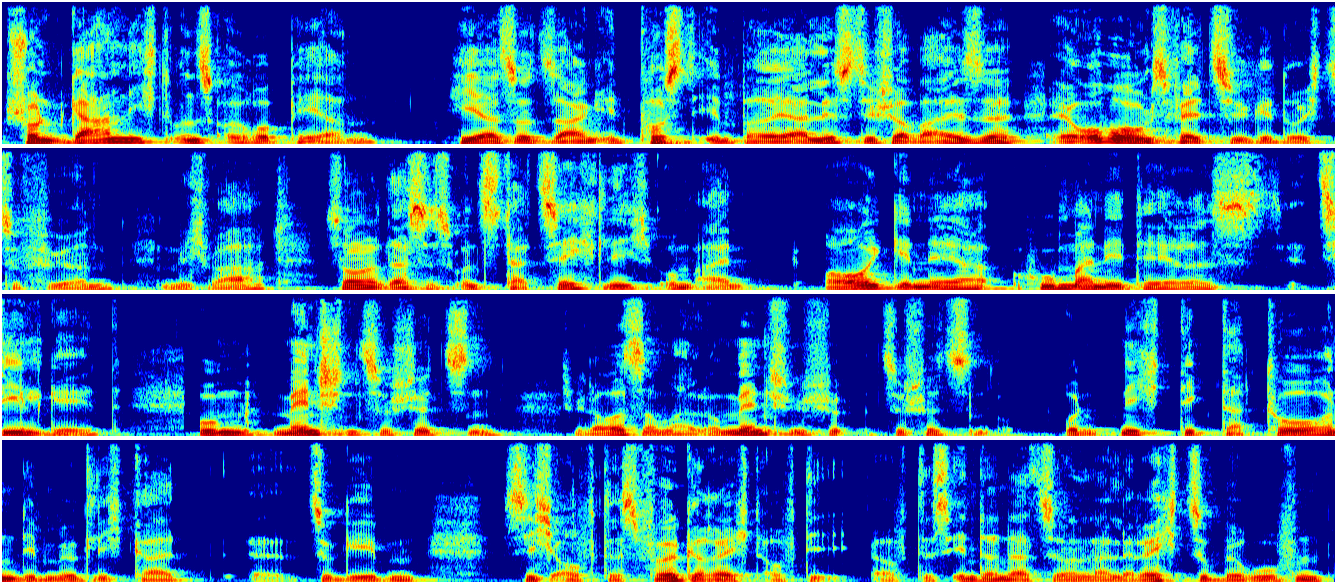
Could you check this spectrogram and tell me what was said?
schon gar nicht uns Europäern, hier sozusagen in postimperialistischer Weise Eroberungsfeldzüge durchzuführen, nicht wahr? Sondern dass es uns tatsächlich um ein originär humanitäres Ziel geht, um Menschen zu schützen. Ich wiederhole es nochmal, um Menschen zu schützen und nicht Diktatoren die Möglichkeit zu geben, sich auf das Völkerrecht, auf, die, auf das internationale Recht zu berufen,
